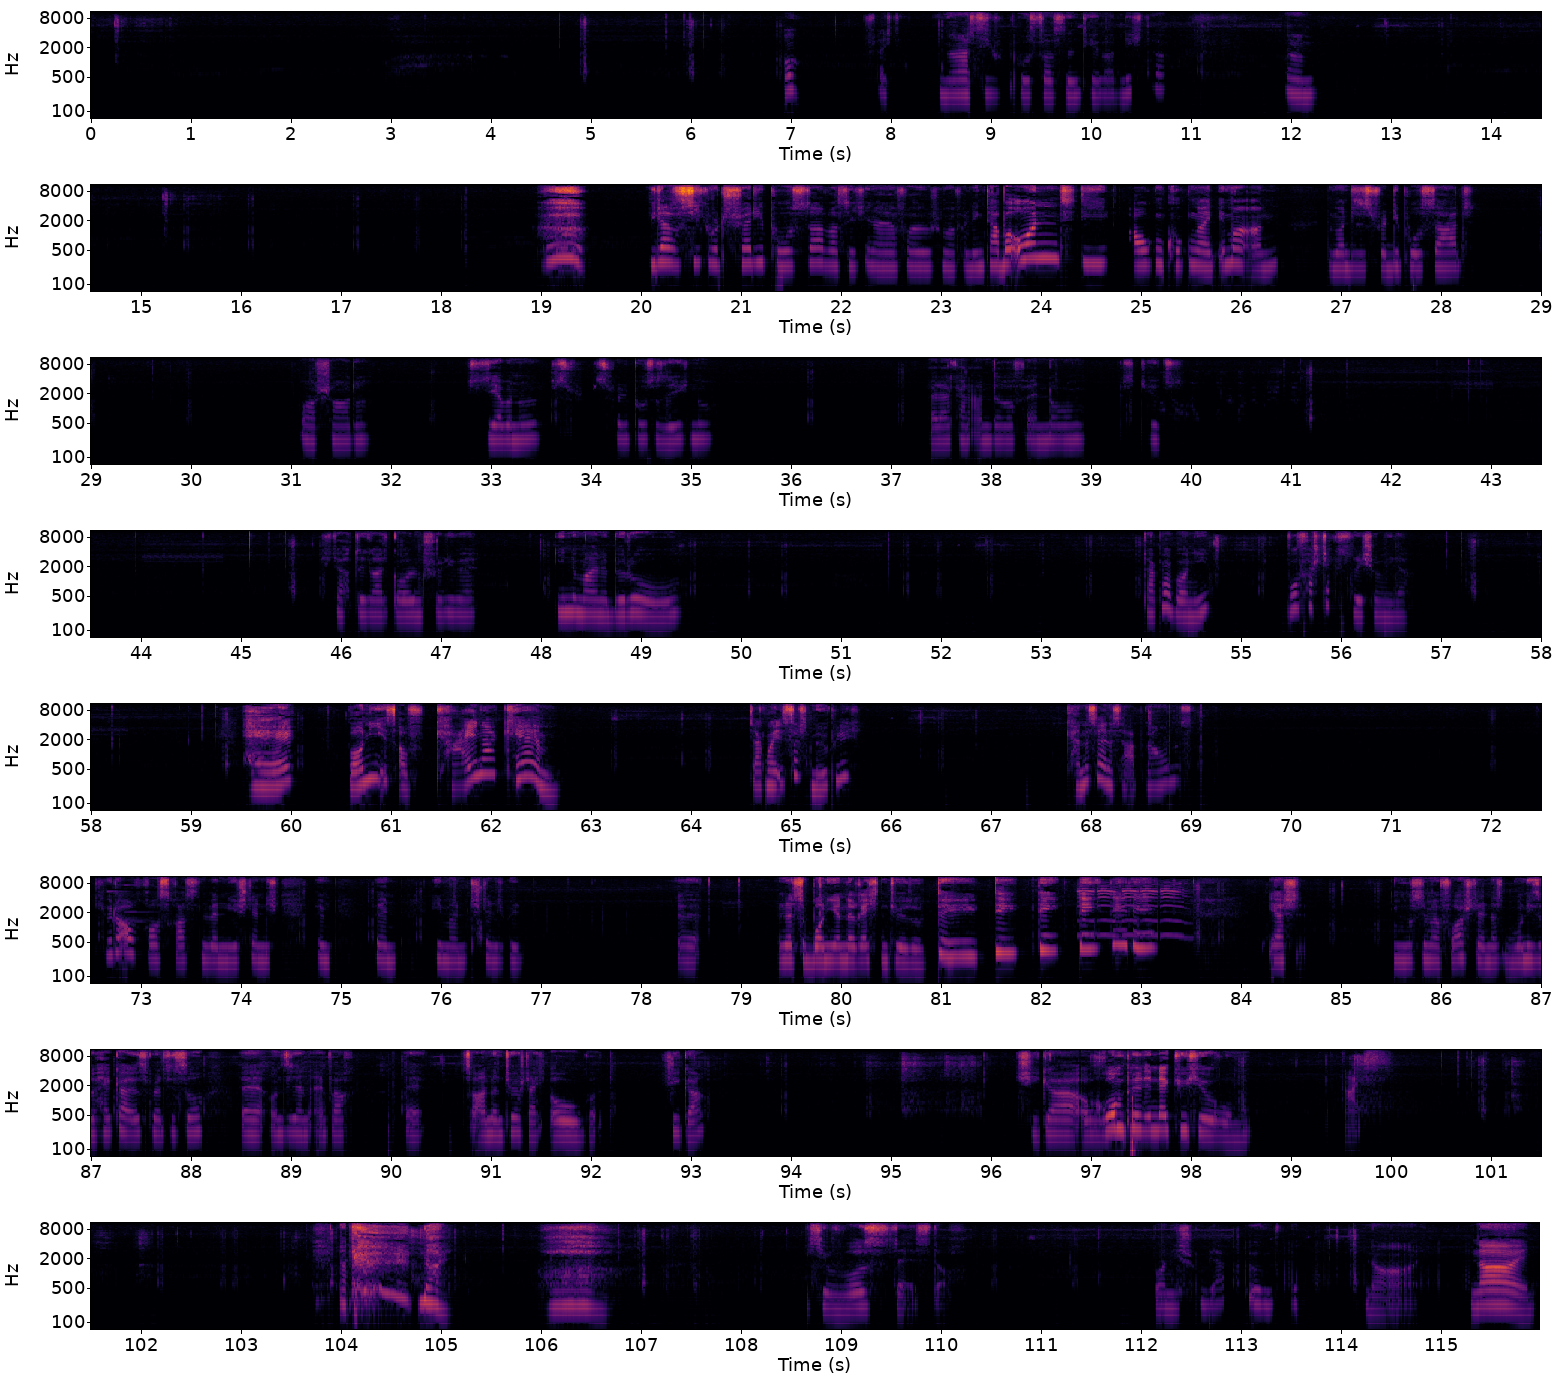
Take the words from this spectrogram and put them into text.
Vielleicht. Na, die Posters sind hier gerade nicht da. Ähm. Wieder das Secret Freddy Poster, was ich in einer Folge schon mal verlinkt habe. Und die Augen gucken einen immer an, wenn man dieses Freddy Poster hat. Oh, schade. Ich sehe aber nur, das Freddy Poster sehe ich nur. Leider keine andere Veränderung. Ist jetzt. Ich dachte gerade Golden Freddy wäre in meine Büro. Sag mal, Bonnie. Wo versteckst du dich schon wieder? Hä? Bonnie ist auf keiner Cam. Sag mal, ist das möglich? Kann es sein, dass er abgehauen ist? Ich würde auch rausrasten, wenn die ständig, wenn, wenn jemand ständig mit, äh, und dann ist so Bonnie an der rechten Tür so, di, di, di, di, di, di. Ja, man muss sich mal vorstellen, dass Bonnie so Hacker ist, plötzlich so, äh, und sie dann einfach, äh, zur anderen Tür steigt. Oh Gott. Chica. Chica rumpelt in der Küche rum. Nice. Nein. Oh. Ich wusste es doch. Bonnie schon wieder irgendwo. Nein. Nein.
